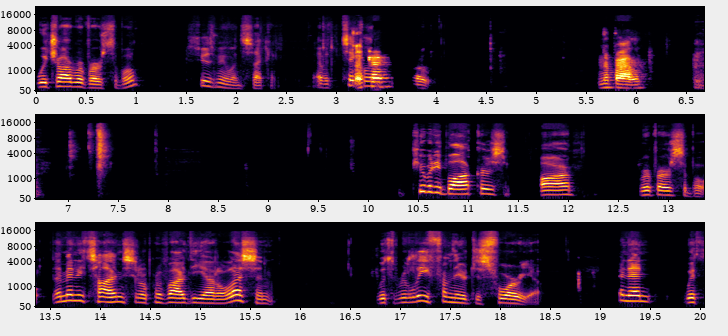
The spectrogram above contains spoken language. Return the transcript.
which are reversible. Excuse me one second. I have a tickle okay. No problem. Puberty blockers are reversible, and many times it'll provide the adolescent with relief from their dysphoria. And then with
